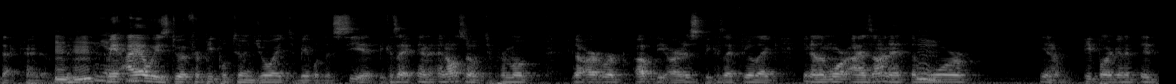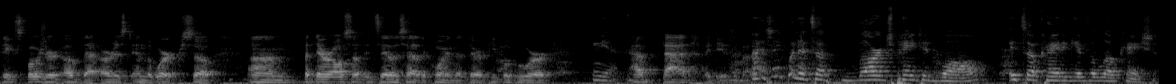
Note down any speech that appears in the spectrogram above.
that kind of thing. Mhm. I mean, I always do it for people to enjoy, to be able to see it, because I and, and also to promote the artwork of the artist, because I feel like you know the more eyes on it, the Mm. more you know people are going to the exposure of that artist and the work. So, um, but there are also it's the other side of the coin that there are people who are Yeah. have bad ideas about I it. think when it's a large painted wall, it's okay to give the location.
